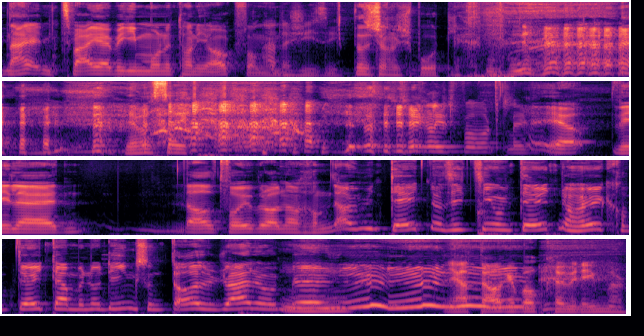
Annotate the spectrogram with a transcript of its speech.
nein, zwei Abende im Monat habe ich angefangen. Ah, das ist easy. Das ist ein bisschen sportlich. ja, was soll ich? das ist ein bisschen sportlich. Ja, weil äh, halt von überall nachher kommt, mit dort noch sitzen und dort noch höher und dort haben wir noch Dings und das ist auch noch. Mhm. Ja, die Angebote kommen immer.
